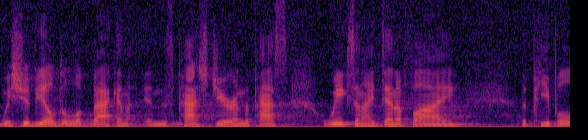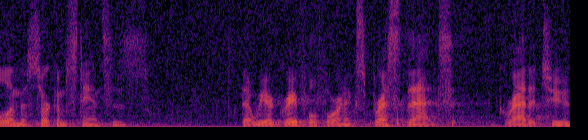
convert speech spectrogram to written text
We should be able to look back in, in this past year, in the past weeks, and identify the people and the circumstances that we are grateful for and express that gratitude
